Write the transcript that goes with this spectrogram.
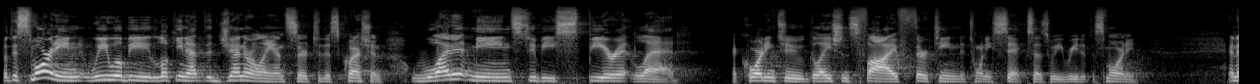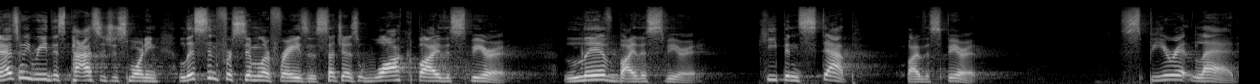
But this morning, we will be looking at the general answer to this question what it means to be spirit led, according to Galatians 5 13 to 26, as we read it this morning. And as we read this passage this morning, listen for similar phrases such as walk by the Spirit, live by the Spirit, keep in step by the Spirit. Spirit led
